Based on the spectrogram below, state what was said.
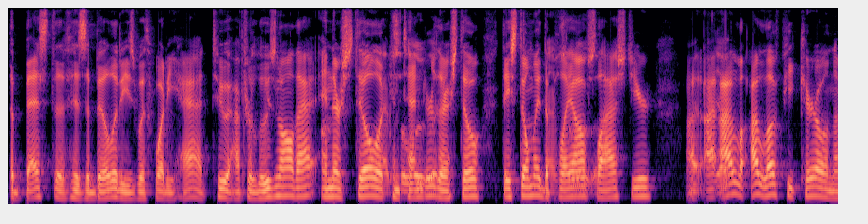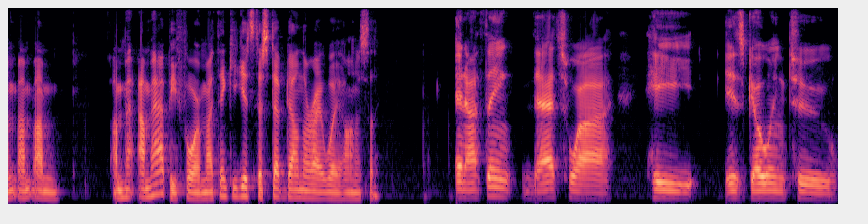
the best of his abilities with what he had too. After losing all that, and they're still a contender. They're still they still made the playoffs last year. I I, I, I love Pete Carroll, and I'm I'm, I'm I'm I'm happy for him. I think he gets to step down the right way. Honestly, And I think that's why he is going to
